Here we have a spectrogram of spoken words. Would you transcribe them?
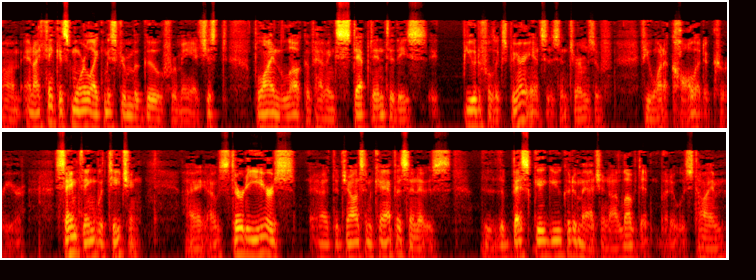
Um, and I think it's more like Mr. Magoo for me. It's just blind luck of having stepped into these beautiful experiences in terms of, if you want to call it a career. Same thing with teaching. I, I was 30 years at the Johnson campus, and it was the, the best gig you could imagine. I loved it, but it was time.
